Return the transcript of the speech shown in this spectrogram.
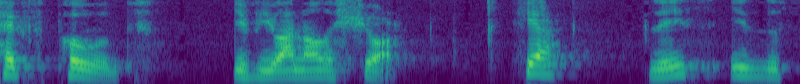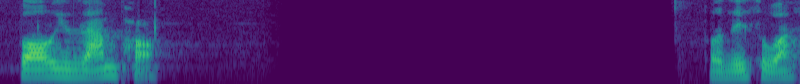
support if you are not sure. Here, this is for example. For this one.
